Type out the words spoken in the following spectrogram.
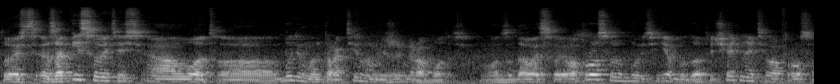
то есть записывайтесь, а, вот, а, будем в интерактивном режиме работать. Вот, задавать свои вопросы вы будете, я буду отвечать на эти вопросы.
